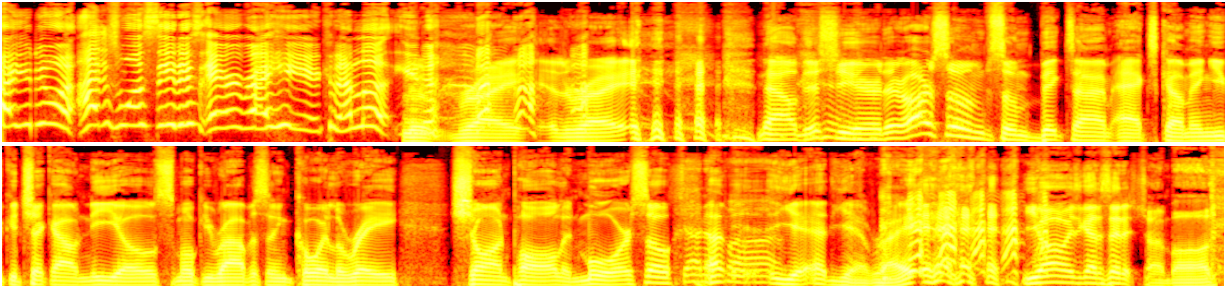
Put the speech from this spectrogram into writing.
how you doing? I just want to see this area right here. Can I look? You uh, know? right, right. now this year there are some some big time acts coming. You could check out Ne-Yo, Smokey Robinson, Coi Leray. Sean Paul and more. So, Sean uh, Paul. yeah, yeah, right. you always got to say that, Sean Paul.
